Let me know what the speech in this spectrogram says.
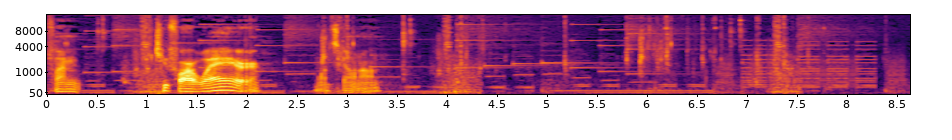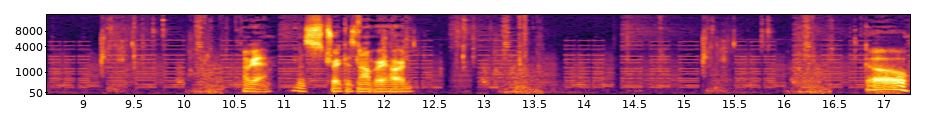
If I'm too far away or what's going on. Okay, this trick is not very hard. Go!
